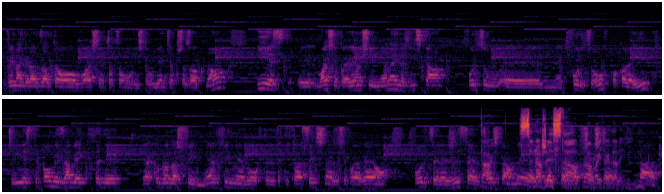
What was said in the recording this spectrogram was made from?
wynagradza to właśnie to, co mówisz, te ujęcia przez okno i jest, y, właśnie pojawiają się imiona i nazwiska twórców, y, twórców po kolei, czyli jest typowy zabieg wtedy, jak oglądasz film, nie? W filmie było wtedy takie klasyczne, że się pojawiają twórcy, reżyser, Tak, coś tam. y, scenarzysta, zawsze i tak dalej. Mhm. Tak.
